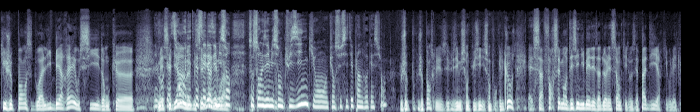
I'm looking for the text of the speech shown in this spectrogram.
qui, je pense, doit libérer aussi. Donc, euh, Mais c'est bien, vous dites que c'est les émissions, ce sont les émissions de cuisine qui ont, qui ont suscité plein de vocations? Je, pense que les, émissions de cuisine, ils sont pour quelque chose. Ça a forcément désinhibé des adolescents qui n'osaient pas dire qu'ils voulaient être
